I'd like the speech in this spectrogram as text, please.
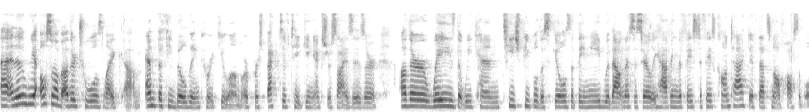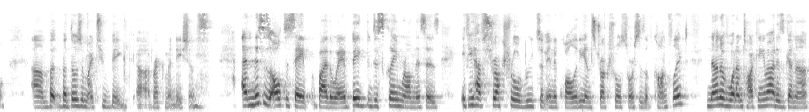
Uh, and then we also have other tools like um, empathy building curriculum or perspective taking exercises or other ways that we can teach people the skills that they need without necessarily having the face to face contact if that's not possible. Um, but, but those are my two big uh, recommendations. And this is all to say, by the way, a big disclaimer on this is if you have structural roots of inequality and structural sources of conflict, none of what I'm talking about is going to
